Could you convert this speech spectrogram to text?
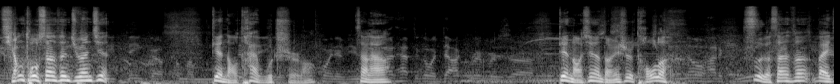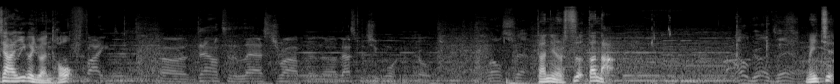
强投三分居然进，电脑太无耻了！再来啊！电脑现在等于是投了四个三分，外加一个远投。丹尼尔斯单打没进。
